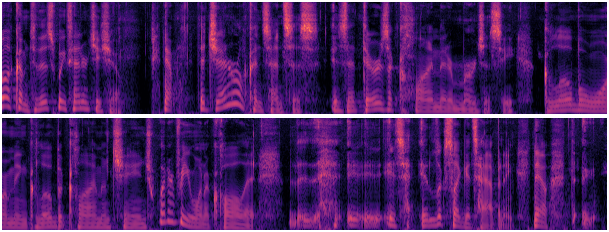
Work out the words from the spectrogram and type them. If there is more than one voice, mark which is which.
Speaker 1: Welcome to this week's Energy Show. Now, the general consensus is that there is a climate emergency, global warming, global climate change, whatever you want to call it. It looks like it's happening. Now,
